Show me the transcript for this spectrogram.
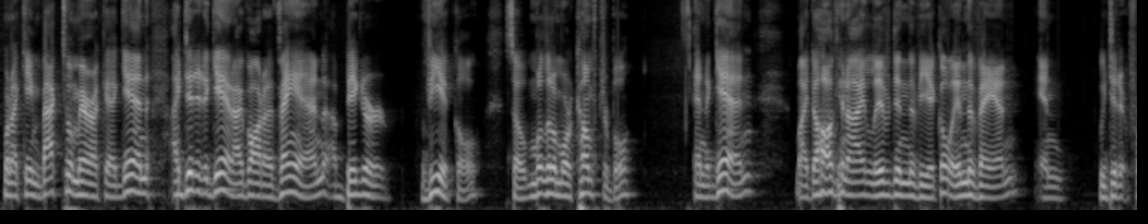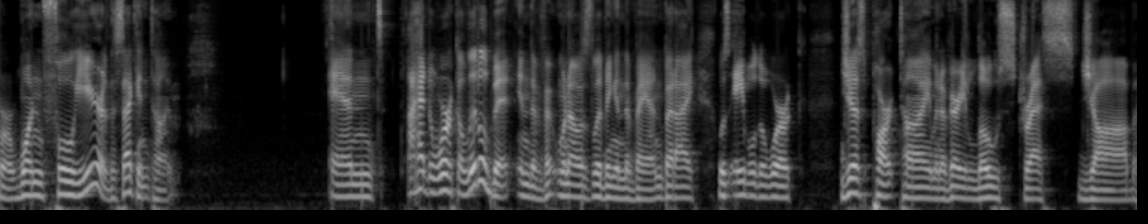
When I came back to America again, I did it again. I bought a van, a bigger vehicle, so a little more comfortable. And again, my dog and I lived in the vehicle, in the van, and we did it for one full year the second time. And I had to work a little bit in the when I was living in the van, but I was able to work just part time in a very low stress job.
